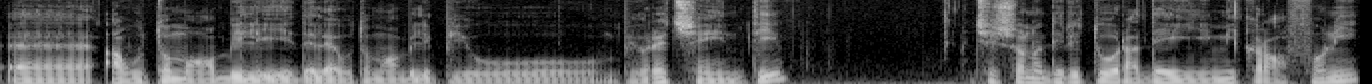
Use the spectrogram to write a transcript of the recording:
eh, automobili, delle automobili più, più, recenti. Ci sono addirittura dei microfoni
